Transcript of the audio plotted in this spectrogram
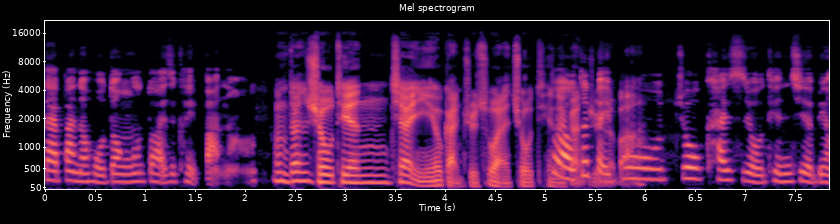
该办的活动都还是可以办啊。嗯，但是秋天现在已经有感觉出来，秋天？对，我在北部就开始有天气的变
